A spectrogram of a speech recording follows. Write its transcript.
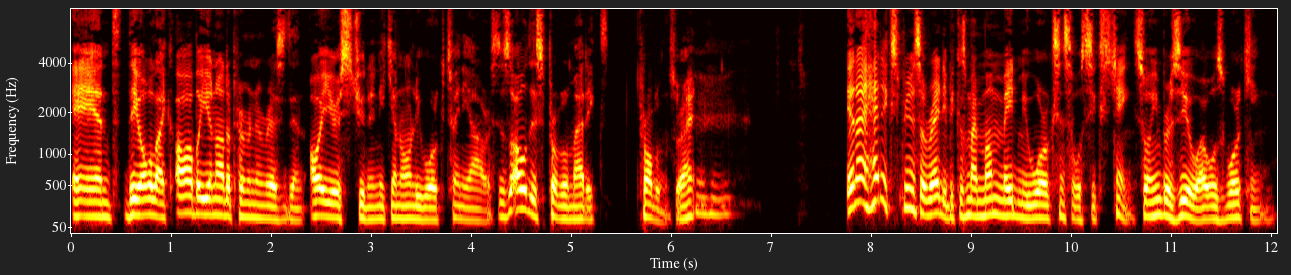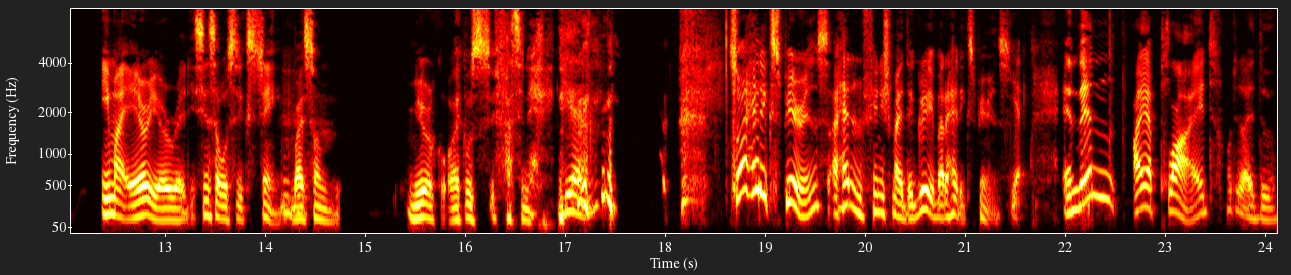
and they all like, oh, but you're not a permanent resident. Oh, you're a student. You can only work twenty hours. There's all these problematic problems, right? hmm And I had experience already because my mom made me work since I was 16. So in Brazil, I was working in my area already since I was 16 Mhm. by some miracle. Like it was fascinating. Yeah. so I had experience. I hadn't finished my degree, but I had experience. Yeah. And then I applied. What did I do?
